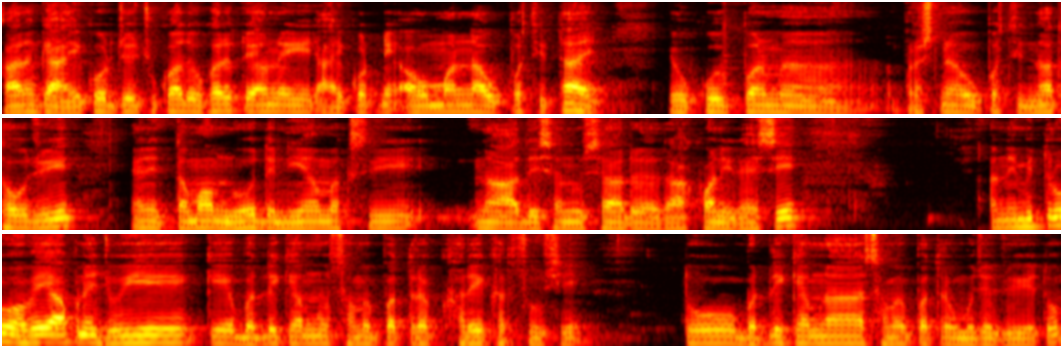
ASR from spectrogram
કારણ કે હાઈકોર્ટ જો ચુકાદો કરે તો એમને એ હાઈકોર્ટની અવમાનના ઉપસ્થિત થાય. એવો કોઈ પણ પ્રશ્ન ઉપસ્થિત ન થવો જોઈએ. એની તમામ નોંધ નિયામકશ્રીના આદેશ અનુસાર રાખવાની રહેશે. અને મિત્રો, હવે આપણે જોઈએ કે બદલી કેમ્પનું સમયપત્રક ખરેખર શું છે? તો બદલી કેમ્પના સમયપત્રક મુજબ જોઈએ તો,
